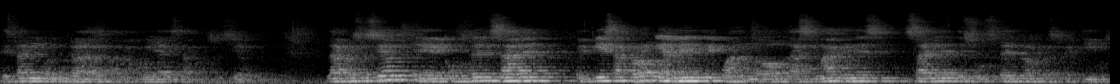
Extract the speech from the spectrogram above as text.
que están involucradas para apoyar esta procesión. La procesión, eh, como ustedes saben, empieza propiamente cuando las imágenes salen de sus templos respectivos.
